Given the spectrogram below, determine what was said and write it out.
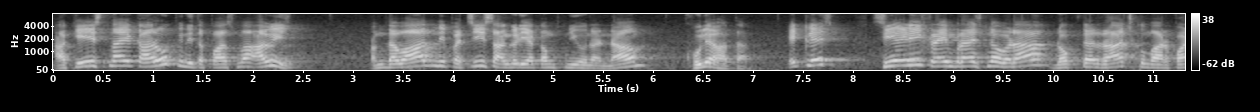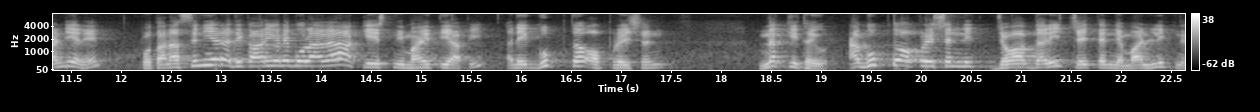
આ કેસના એક આરોપીની તપાસમાં આવી જ અમદાવાદની પચીસ આંગડિયા કંપનીઓના નામ ખુલ્યા હતા. એટલે જ સીઆઈડી ક્રાઇમ બ્રાન્ચના વડા ડૉક્ટર રાજકુમાર પાંડ્યને પોતાના સિનિયર અધિકારીઓને બોલાવ્યા, આ કેસની માહિતી આપી અને ગુપ્ત ઓપરેશન નક્કી થયું. આ ગુપ્ત ઓપરેશનની જવાબદારી ચૈતન્ય માંડલિકને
